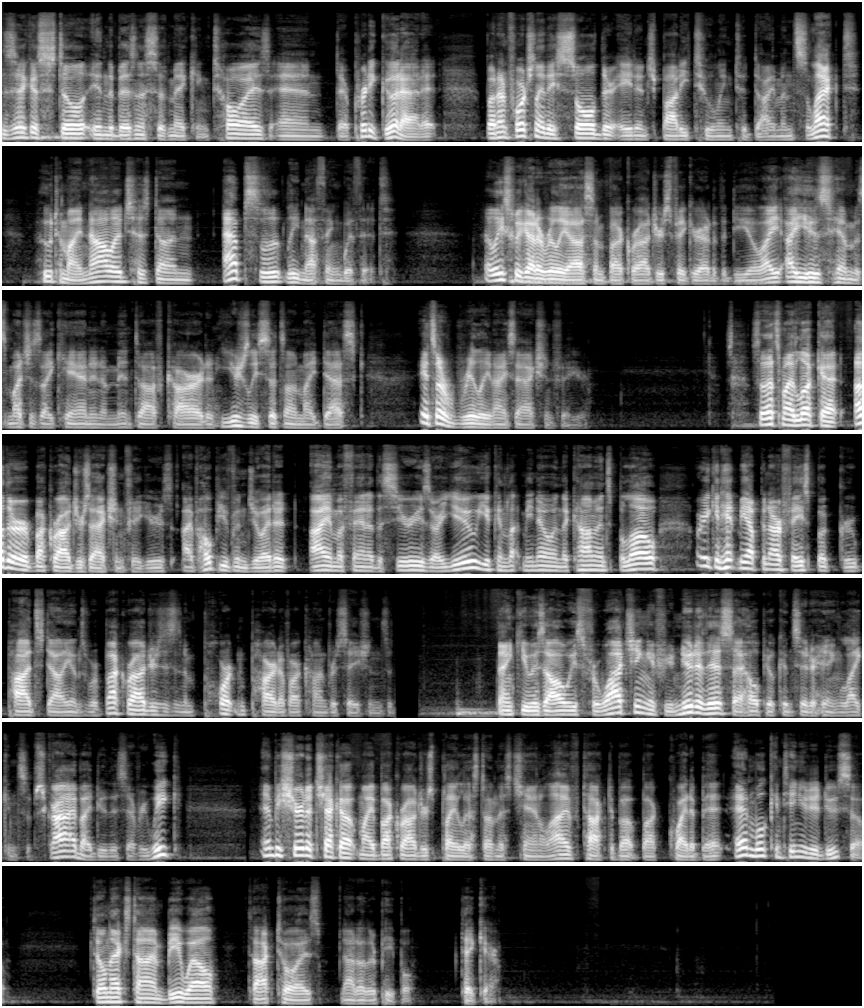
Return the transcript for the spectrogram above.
Zika is still in the business of making toys, and they're pretty good at it, but unfortunately, they sold their 8 inch body tooling to Diamond Select, who, to my knowledge, has done absolutely nothing with it. At least we got a really awesome Buck Rogers figure out of the deal. I, I use him as much as I can in a mint off card, and he usually sits on my desk. It's a really nice action figure. So that's my look at other Buck Rogers action figures. I hope you've enjoyed it. I am a fan of the series. Are you? You can let me know in the comments below, or you can hit me up in our Facebook group, Pod Stallions, where Buck Rogers is an important part of our conversations. Thank you as always for watching. If you're new to this, I hope you'll consider hitting like and subscribe. I do this every week. And be sure to check out my Buck Rogers playlist on this channel. I've talked about Buck quite a bit and will continue to do so. Till next time, be well, talk toys, not other people. Take care.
